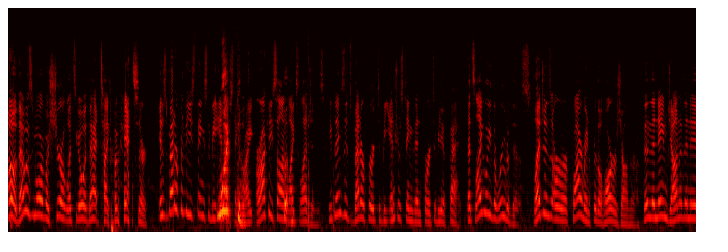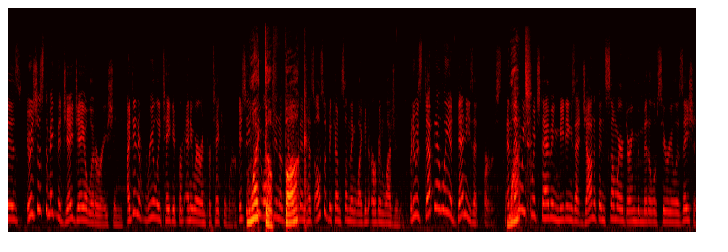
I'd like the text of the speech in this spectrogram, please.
Oh, that was more of a sure, let's go with that type of answer. It's better for these things to be interesting, the right? Araki-san likes legends. He thinks it's better for it to be interesting than for it to be a fact. That's likely the root of this. Legends are a requirement for the horror genre. Then the name Jonathan is... It was just to make the JJ alliteration. I didn't really take it from anywhere in particular. It seems What the the origin of fuck? Jonathan has also become something like an urban legend. But it was definitely a Denny's at first. And then we switched to having meetings at Jonathan somewhere during the middle of serialization.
